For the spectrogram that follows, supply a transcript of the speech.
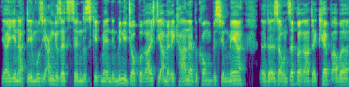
ja je nachdem, wo sie angesetzt sind. Das geht mehr in den Minijob-Bereich. Die Amerikaner bekommen ein bisschen mehr. Äh, da ist auch ein separater Cap, aber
